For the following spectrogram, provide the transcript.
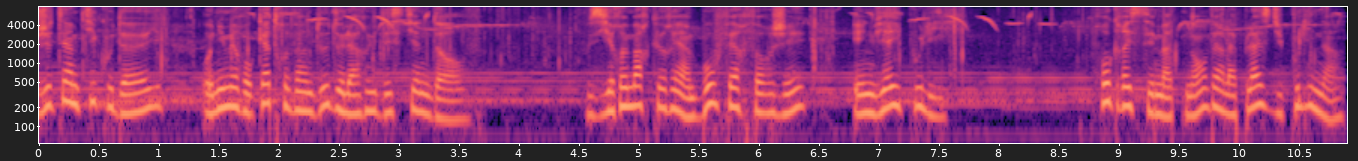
jetez un petit coup d'œil au numéro 82 de la rue d'Estienne d'Orve. Vous y remarquerez un beau fer forgé et une vieille poulie. Progressez maintenant vers la place du Poulinat.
